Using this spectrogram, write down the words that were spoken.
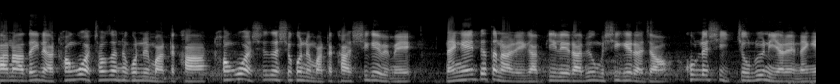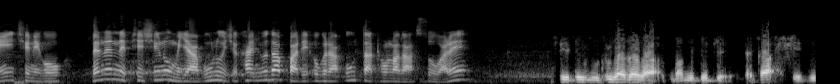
အာဏာသိမ်းတာ1962ခုနှစ်မှာတစ်ခါ1988ခုနှစ်မှာတစ်ခါရှိခဲ့ပေမဲ့နိုင်ငံရေးပြဿနာတွေကပြည်လည်တာမျိုးမရှိခဲ့တာကြောင့်အခုလက်ရှိကြုံတွေ့နေရတဲ့နိုင်ငံရေးအခြေအနေကိုလက်နက်နဲ့ဖြေရှင်းလို့မရဘူးလို့ရခိုင်မျိုးသားပါတီဥက္ကဋ္ဌဦးတာထုံးလာကဆိုပါတယ်။ဒီလူလူကတော့ဘာမှမဖြစ်တက်ကဒီလူ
